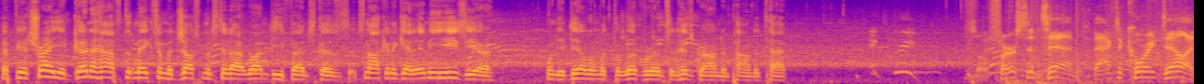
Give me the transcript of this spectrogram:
if you're Trey, you're going to have to make some adjustments to that run defense because it's not going to get any easier when you're dealing with Deliverance and his ground and pound attack. So first and 10, back to Corey Dillon.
